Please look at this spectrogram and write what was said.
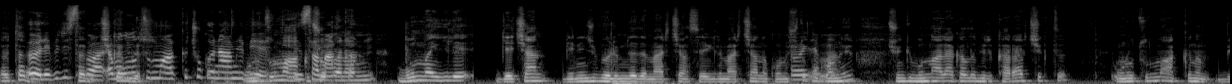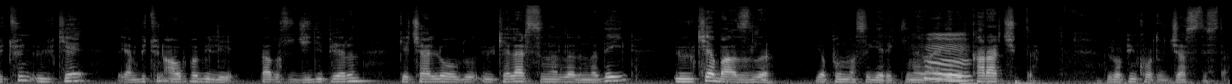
E, tabii, Öyle bir risk tabii var. çıkabilir. Ama unutulma hakkı çok önemli bir Unutulma hakkı insan çok hakkı. önemli. Bununla ilgili geçen birinci bölümde de Mertcan, sevgili Mertcan'la konuştuk Öyle bu mi? konuyu. Çünkü bununla alakalı bir karar çıktı. Unutulma hakkının bütün ülke, yani bütün Avrupa Birliği, daha doğrusu GDPR'ın geçerli olduğu ülkeler sınırlarında değil, ülke bazlı yapılması gerektiğine dair Hmm. bir karar çıktı. European Court of Justice'ten.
